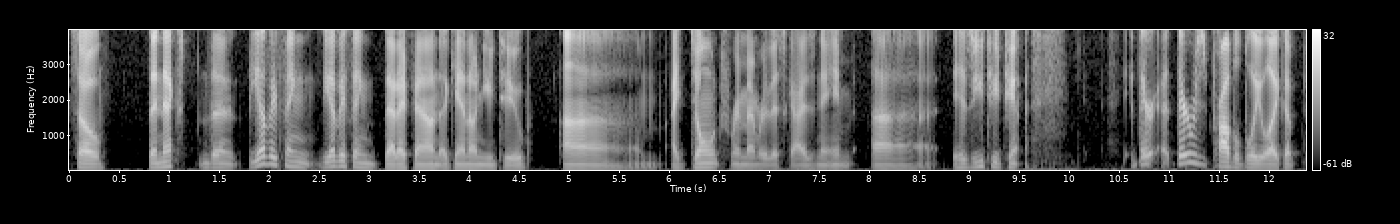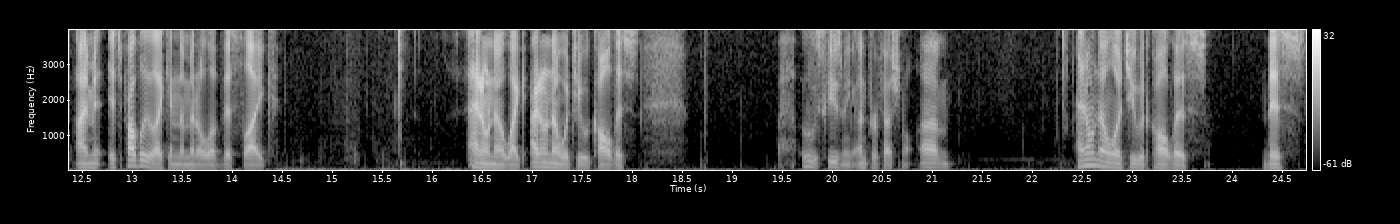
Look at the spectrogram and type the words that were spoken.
So the next, the the other thing, the other thing that I found again on YouTube um, I don't remember this guy's name. Uh, his YouTube channel. There, there was probably like a. I'm. It's probably like in the middle of this like. I don't know. Like I don't know what you would call this. Oh, excuse me, unprofessional. Um. I don't know what you would call this. This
